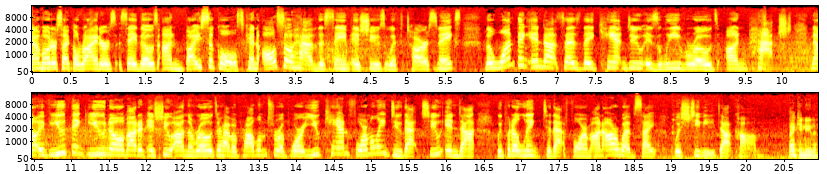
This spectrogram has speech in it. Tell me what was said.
Now, motorcycle riders say those on bicycles can also have the same issues with tar snakes. The one thing INDOT says they can't do is leave roads unpatched. Now, if you think you know about an issue on the roads or have a problem to report, you can formally do that to INDOT. We put a link to that form on our website, wishtv.com. Thank you, Nina.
